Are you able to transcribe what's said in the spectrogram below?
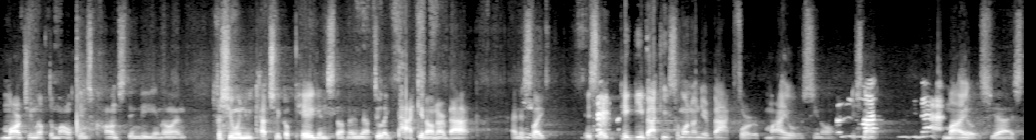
marching up the mountains constantly, you know, and especially when you catch like a pig and stuff, and we have to like pack it on our back, and it's like it's like piggybacking someone on your back for miles, you know. It's not time you did that? miles, yeah. It's,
